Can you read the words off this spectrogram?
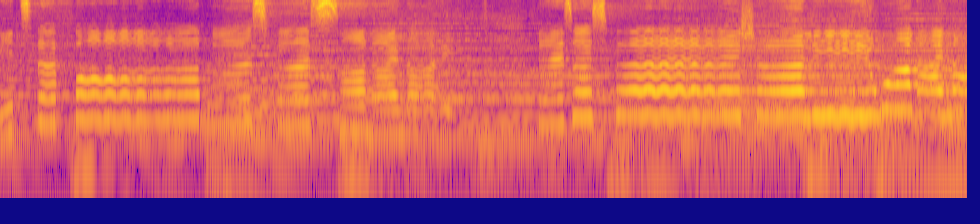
It's the father's first son I like. There's especially one I like.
